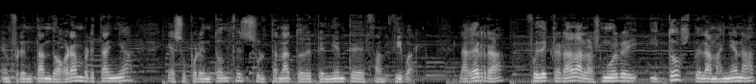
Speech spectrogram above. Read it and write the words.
enfrentando a Gran Bretaña y a su por entonces sultanato dependiente de Zanzíbar. La guerra fue declarada a las 9 y 2 de la mañana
